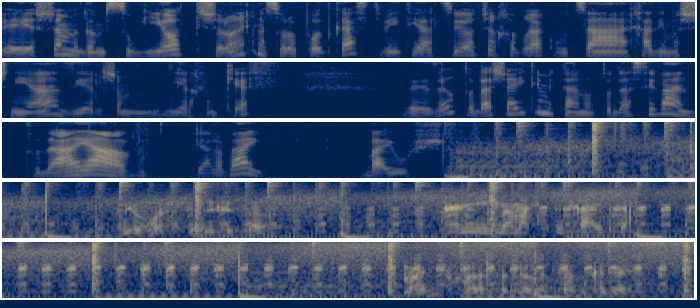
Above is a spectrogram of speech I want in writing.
ויש שם גם סוגיות שלא נכנסו לפודקאסט, והתייעצויות של חברי הקבוצה אחד עם השנייה, אז יהיה, לשם, יהיה לכם כיף. וזהו, תודה שהייתם איתנו, תודה סיוון. תודה, יהב. יאללה ביי. ביי אוש. אני ממש צריך את ה... אני ממש צריכה עצה. מה אני יכול לעשות במצב כזה?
